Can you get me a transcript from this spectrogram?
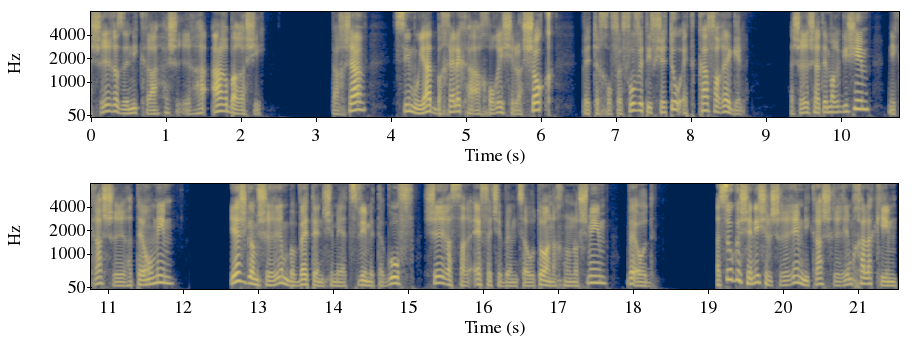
השריר הזה נקרא השריר הארבע-ראשי. ועכשיו, שימו יד בחלק האחורי של השוק ותכופפו ותפשטו את כף הרגל. השריר שאתם מרגישים נקרא שריר התאומים. יש גם שרירים בבטן שמייצבים את הגוף, שריר השרעפת שבאמצעותו אנחנו נושמים, ועוד. הסוג השני של שרירים נקרא שרירים חלקים,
